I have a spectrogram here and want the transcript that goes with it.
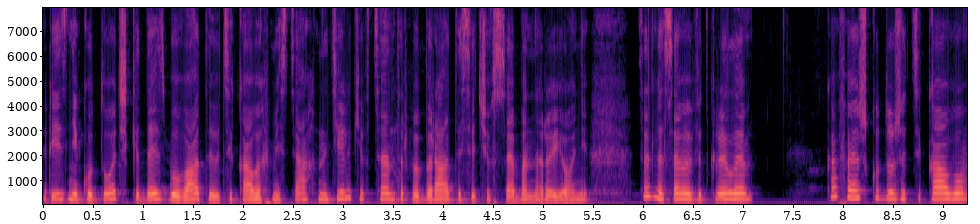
різні куточки, десь бувати у цікавих місцях, не тільки в центр вибиратися чи в себе на районі. Це для себе відкрили кафешку дуже цікаву,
